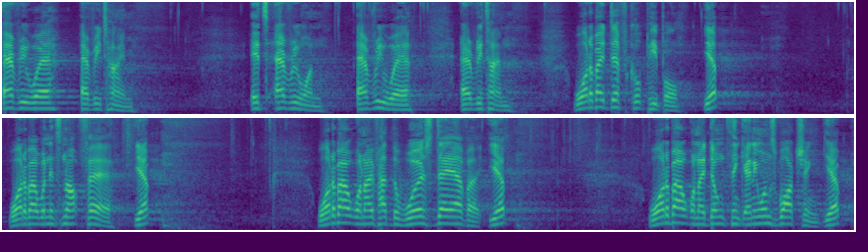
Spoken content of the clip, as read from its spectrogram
everywhere, every time. It's everyone, everywhere, every time. What about difficult people? Yep. What about when it's not fair? Yep. What about when I've had the worst day ever? Yep. What about when I don't think anyone's watching? Yep.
